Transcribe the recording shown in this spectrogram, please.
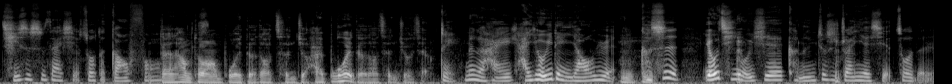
其实是在写作的高峰，但是他们通常不会得到成就，还不会得到成就奖。对，那个还还有一点遥远。嗯，可是尤其有一些可能就是专业写作的人，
